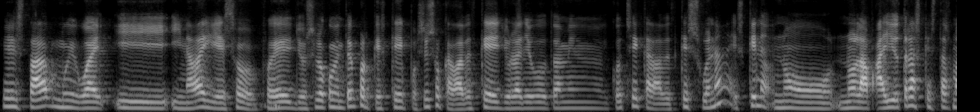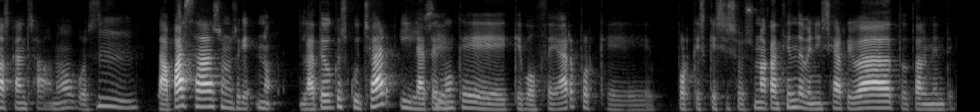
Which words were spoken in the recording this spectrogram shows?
Está muy guay. Y, nada, y eso, fue, yo se lo comenté porque es que, pues eso, cada vez que yo la llevo también en el coche, cada vez que suena, es que no, no, no la. Hay otras que estás más cansado, ¿no? Pues mm. la pasas o no sé qué. No, la tengo que escuchar y la tengo que, que vocear porque, porque es que es eso, es una canción de venirse arriba totalmente.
